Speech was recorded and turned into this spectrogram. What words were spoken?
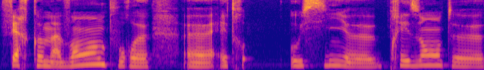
faire comme avant, pour être aussi euh, présente euh,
